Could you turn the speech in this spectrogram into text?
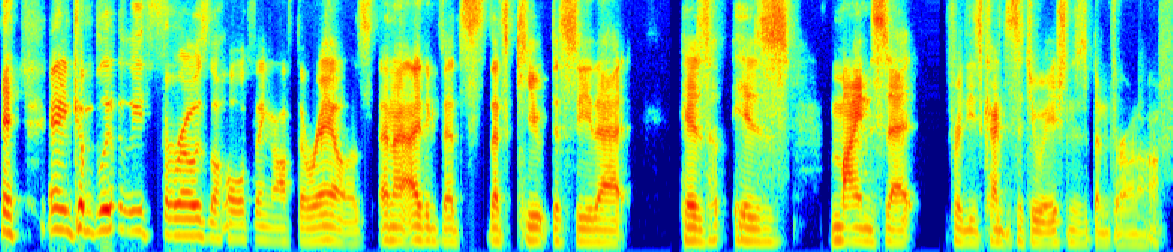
and completely throws the whole thing off the rails. And I, I think that's that's cute to see that his his mindset for these kinds of situations has been thrown off.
